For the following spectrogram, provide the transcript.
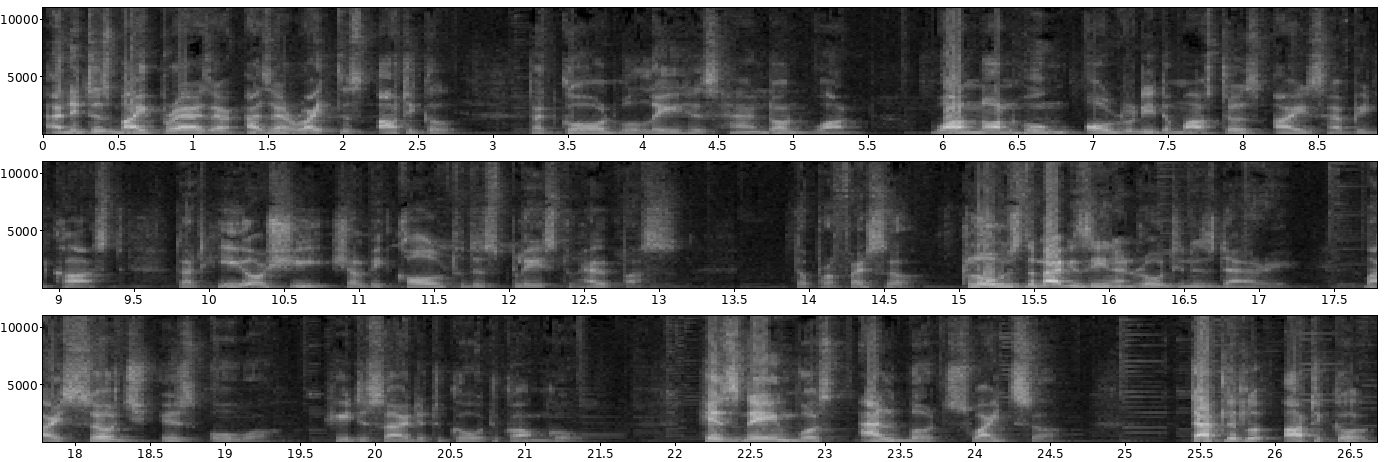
And it is my prayer as I, as I write this article that God will lay his hand on one, one on whom already the Master's eyes have been cast, that he or she shall be called to this place to help us. The professor closed the magazine and wrote in his diary, My search is over. He decided to go to Congo. His name was Albert Schweitzer. That little article,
